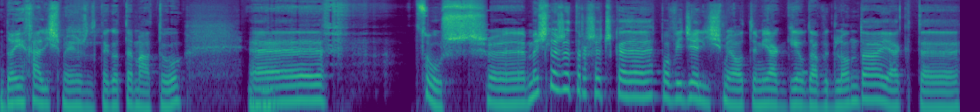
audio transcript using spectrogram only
Dojechaliśmy już do tego tematu. E, cóż, e, myślę, że troszeczkę powiedzieliśmy o tym, jak giełda wygląda, jak te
